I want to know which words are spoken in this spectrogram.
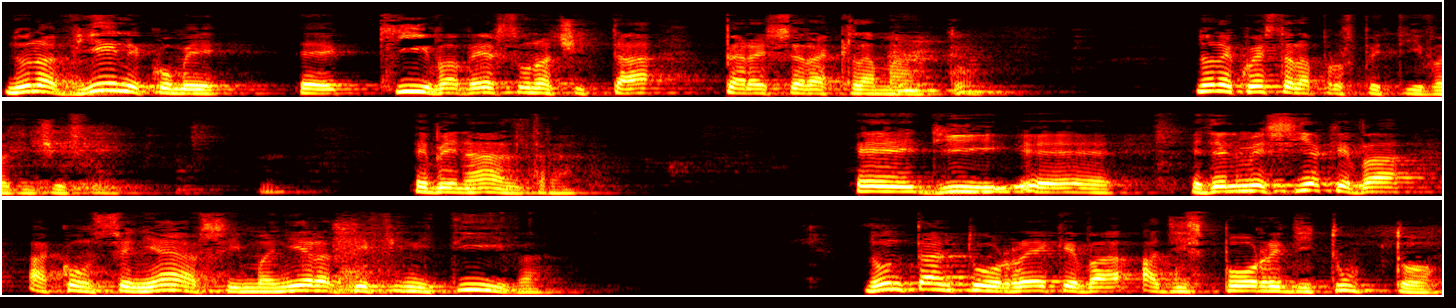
non avviene come eh, chi va verso una città per essere acclamato non è questa la prospettiva di Gesù, è ben altra. È, di, eh, è del Messia che va a consegnarsi in maniera definitiva, non tanto un re che va a disporre di tutto,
